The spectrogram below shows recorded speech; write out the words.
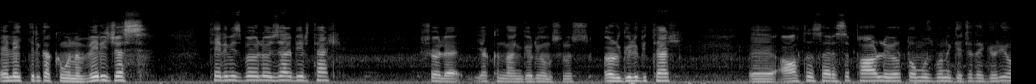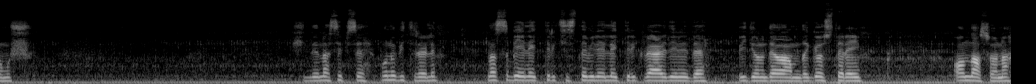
elektrik akımını vereceğiz. Telimiz böyle özel bir tel. Şöyle yakından görüyor musunuz? Örgülü bir tel. Ee, altın sarısı parlıyor. Domuz bunu gece de görüyormuş. Şimdi nasipse bunu bitirelim. Nasıl bir elektrik sistemiyle elektrik verdiğini de videonun devamında göstereyim. Ondan sonra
